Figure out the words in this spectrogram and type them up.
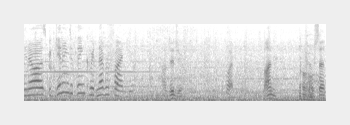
You know, I was beginning to think we'd never find you. How did you? What? Find me. Oh. Never said.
